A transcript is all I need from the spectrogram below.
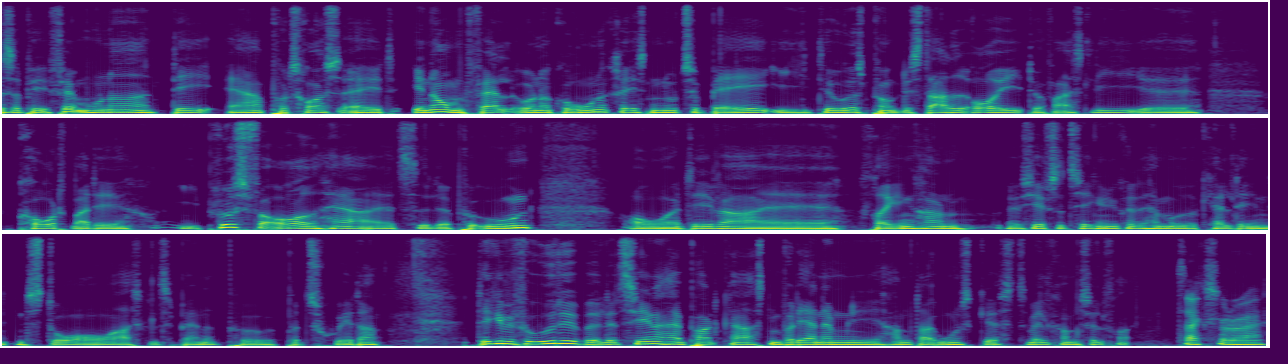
S&P 500, det er på trods af et enormt fald under coronakrisen nu tilbage i det udgangspunkt, det startede år i. Det var faktisk lige øh, kort var det i plus for året her øh, tidligere på ugen, og øh, det var øh, Frederik Ingholm, øh, chefstrateg i Nykredit, her måde kaldte en, en stor overraskelse blandt andet på, på Twitter. Det kan vi få uddybet lidt senere her i podcasten, for det er nemlig ham, der er ugens gæst. Velkommen til, Frederik. Tak skal du have.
